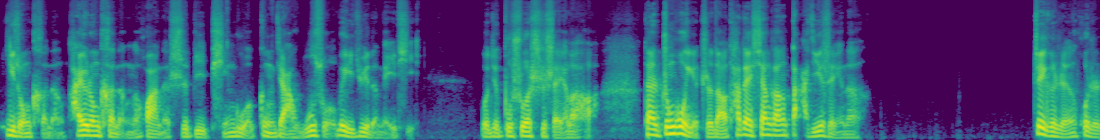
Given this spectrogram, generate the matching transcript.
一种可能，还有一种可能的话呢，是比苹果更加无所畏惧的媒体，我就不说是谁了哈。但是中共也知道他在香港打击谁呢？这个人或者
